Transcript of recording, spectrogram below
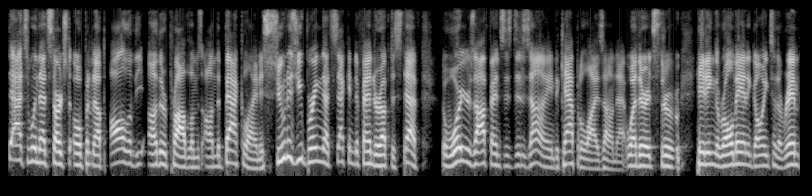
that's when that starts to open up all of the other problems on the back line. As soon as you bring that second defender up to Steph, the Warriors offense is designed to capitalize on that, whether it's through hitting the roll man and going to the rim.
